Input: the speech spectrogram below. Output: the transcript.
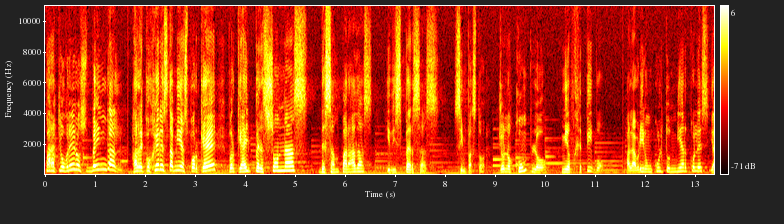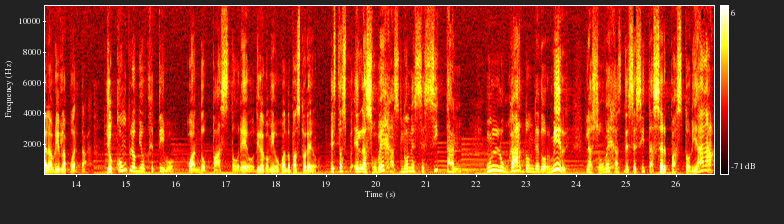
para que obreros vengan a recoger esta mies. ¿Por qué? Porque hay personas desamparadas y dispersas sin pastor. yo no cumplo mi objetivo al abrir un culto un miércoles y al abrir la puerta. Yo cumplo mi objetivo cuando pastoreo. Diga conmigo, cuando pastoreo. Estas eh, las ovejas no necesitan un lugar donde dormir. Las ovejas necesitan ser pastoreada.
